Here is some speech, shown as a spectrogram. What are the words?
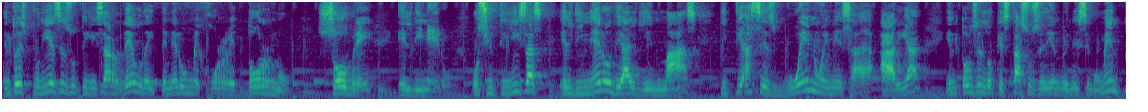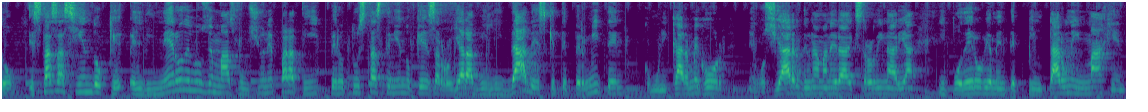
entonces pudieses utilizar deuda y tener un mejor retorno sobre el dinero. O si utilizas el dinero de alguien más y te haces bueno en esa área, entonces lo que está sucediendo en ese momento, estás haciendo que el dinero de los demás funcione para ti, pero tú estás teniendo que desarrollar habilidades que te permiten comunicar mejor, negociar de una manera extraordinaria y poder obviamente pintar una imagen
